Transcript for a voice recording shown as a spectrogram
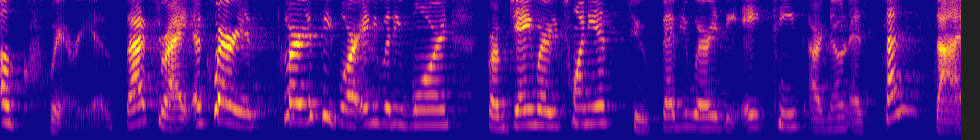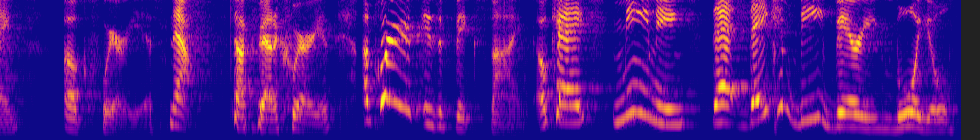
Aquarius. That's right, Aquarius. Aquarius people are anybody born from January 20th to February the 18th are known as sun sign Aquarius. Now, let's talk about Aquarius. Aquarius is a fixed sign, okay? Meaning that they can be very loyal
